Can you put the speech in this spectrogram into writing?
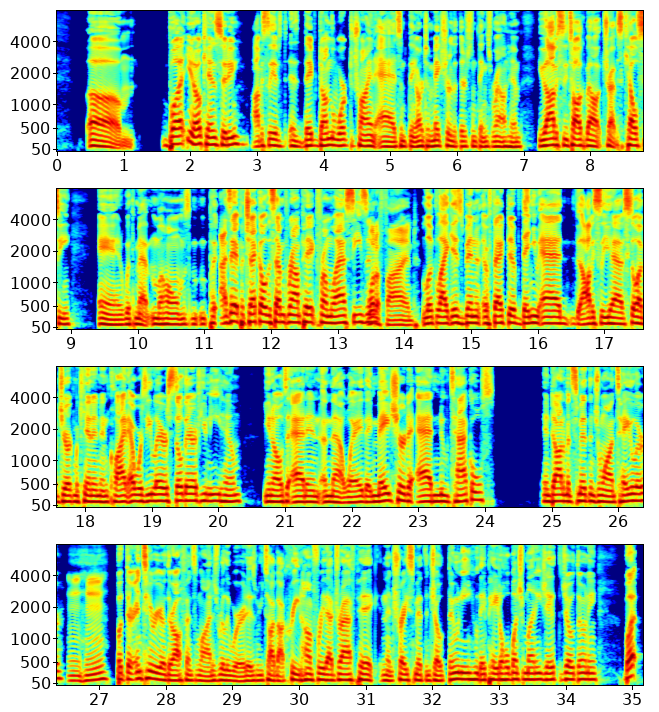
Um, but you know, Kansas City obviously has, has, they've done the work to try and add something or to make sure that there's some things around him. You obviously talk about Travis Kelce and with Matt Mahomes, Isaiah Pacheco, the seventh round pick from last season What a find. look like it's been effective. Then you add, obviously, you have still have Jerick McKinnon and Clyde Edwards-Helaire is still there if you need him, you know, to add in in that way. They made sure to add new tackles in Donovan Smith and Jawaan Taylor, Mm-hmm. but their interior their offensive line is really where it is. When you talk about Creed Humphrey, that draft pick, and then Trey Smith and Joe Thuney, who they paid a whole bunch of money, Jay, Joe Thuney. But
